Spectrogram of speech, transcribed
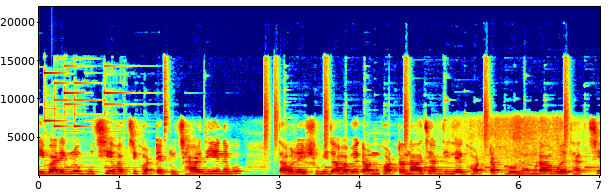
এইবার এগুলো গুছিয়ে ভাবছি ঘরটা একটু ঝাড় দিয়ে নেব, তাহলে সুবিধা হবে, কারণ ঘরটা না ঝাড় দিলে ঘরটা পুরো নোংরা হয়ে থাকছে।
